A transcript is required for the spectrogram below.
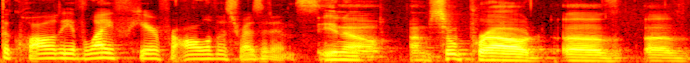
the quality of life here for all of us residents? you know i'm so proud of of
